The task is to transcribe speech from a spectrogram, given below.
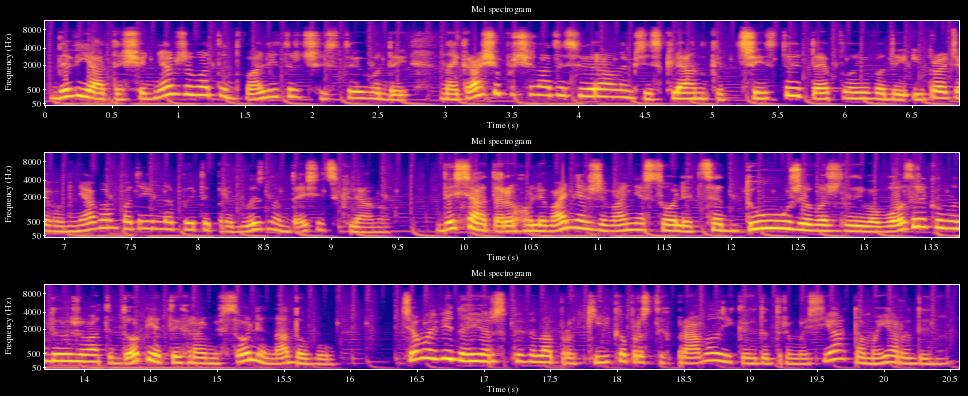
Дев'яте. Щодня вживати 2 літри чистої води. Найкраще починати свій ранок зі склянки чистої теплої води, і протягом дня вам потрібно пити приблизно 10 склянок. Десяте. Регулювання вживання солі. Це дуже важливо. ВОЗ рекомендує вживати до 5 грамів солі на добу. В цьому відео я розповіла про кілька простих правил, яких дотримуюсь я та моя родина.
